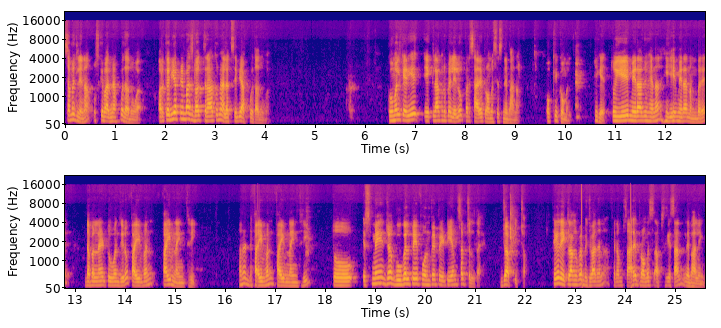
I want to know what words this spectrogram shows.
समझ लेना, उसके बाद मैं आपको बता दूँगा। और कभी अपने पास वक्त रहा तो मैं अलग से भी आपको बता दूँगा। कोमल कह रही है, एक लाख रुपए ले लो, पर सारे प्रोमिस निभाना। ओके, कोमल। ठीक है तो ये मेरा जो है ना, ये मेरा नंबर है double nine two one zero five one five nine three है ना five one five nine three तो इसमें जो गूगल पे फ़ोन पे पेटीएम सब चलता है, जो आपकी इच्छा ठीक है तो एक लाख रुपए भिजवा देना, फिर हम सारे प्रॉमिस आपके साथ निभा लेंगे।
